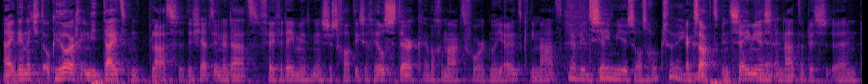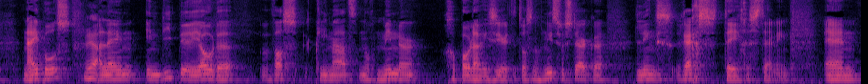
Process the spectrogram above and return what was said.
Nou, ik denk dat je het ook heel erg in die tijd moet plaatsen. Dus je hebt inderdaad VVD-ministers gehad die zich heel sterk hebben gemaakt voor het milieu en het klimaat. Ja, Winsemius was er ook zo een. Exact, Winsemius ja. en later dus uh, Nijpels. Ja. Alleen in die periode was klimaat nog minder gepolariseerd. Het was nog niet zo'n sterke links-rechts tegenstelling. En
